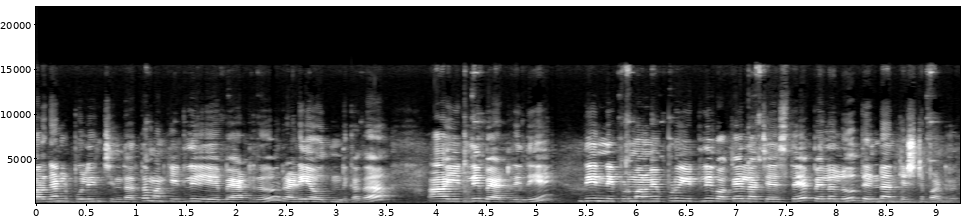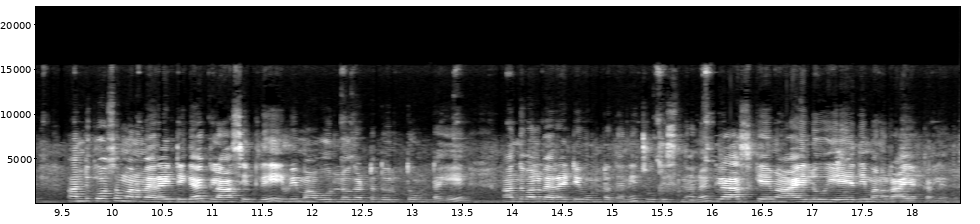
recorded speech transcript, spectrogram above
ఆరు గంటలు పులించిన తర్వాత మనకి ఇడ్లీ బ్యాటర్ రెడీ అవుతుంది కదా. ఆ ఇడ్లీ బ్యాటర్ ఇది. దీన్ని ఇప్పుడు మనం ఎప్పుడు ఇడ్లీ ఒకేలా చేస్తే పిల్లలు తినడానికి ఇష్టపడరు. అందుకోసం మనం వెరైటీగా గ్లాస్ ఇడ్లీ ఇవి మా ఊర్లో గట్ట దొరుకుతూ ఉంటాయి. అందువల్ల వెరైటీగా ఉంటుందని చూపిస్తున్నాను. గ్లాస్కి ఏమి ఆయిల్ ఏది మనం రాయక్కర్లేదు.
